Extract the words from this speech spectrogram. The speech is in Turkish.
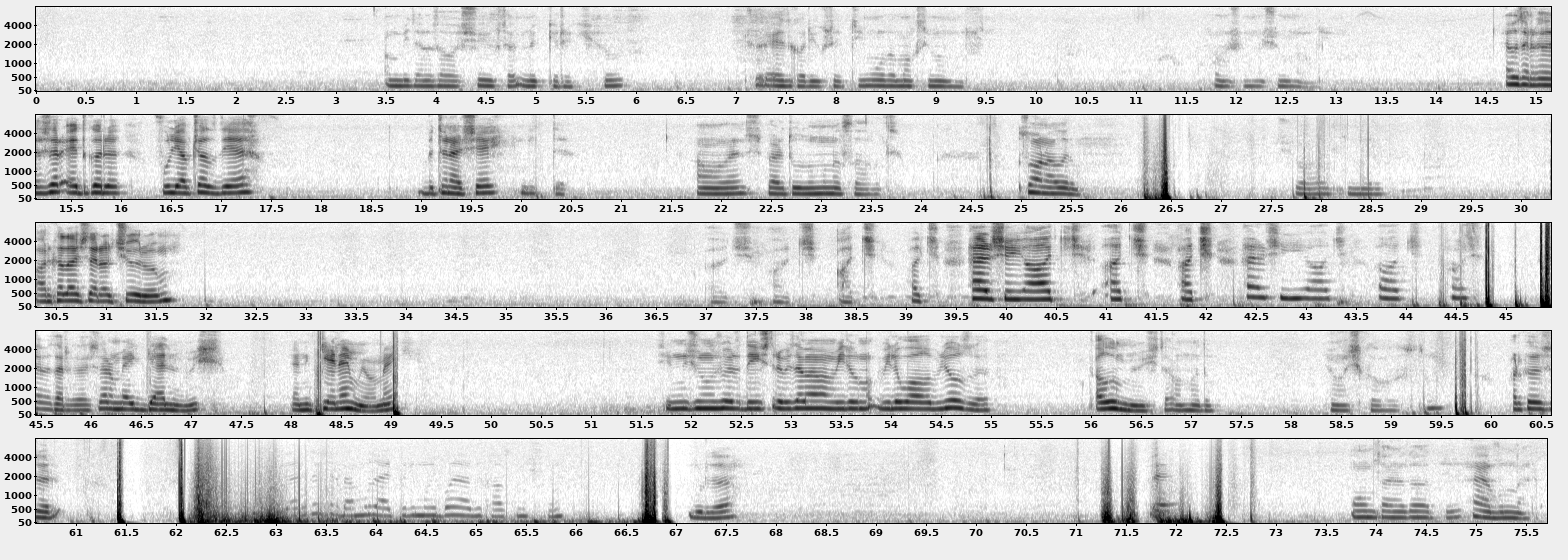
Ama bir tane savaşçı yükseltmek gerekiyor. Şöyle Edgar'ı yükselteyim. O da maksimum olsun. Sonra şimdi şunu alayım. Evet arkadaşlar Edgar'ı full yapacağız diye bütün her şey gitti. Ama ben süper dolumu nasıl alacağım? Sonra alırım. Şu altınları. Arkadaşlar açıyorum. Aç, aç, aç, aç. Her şeyi aç, aç, aç. Her şeyi aç, aç, aç. Evet arkadaşlar Meg gelmemiş. Yani gelemiyor Meg. Şimdi şunu şöyle değiştirebilsem hemen video, video alabiliyoruz da. Alınmıyor işte anladım. Bastım. Arkadaşlar Arkadaşlar ben burada El Primo'yu bayağı bir kasmıştım. Burada. Ve 10 tane daha diyor. He bunlar.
